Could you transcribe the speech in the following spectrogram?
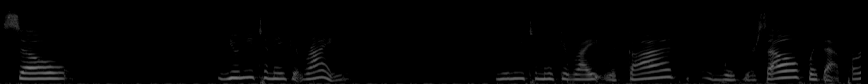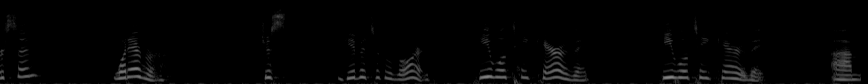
So you need to make it right. You need to make it right with God, with yourself, with that person, whatever. Just give it to the Lord. He will take care of it. He will take care of it. Um,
